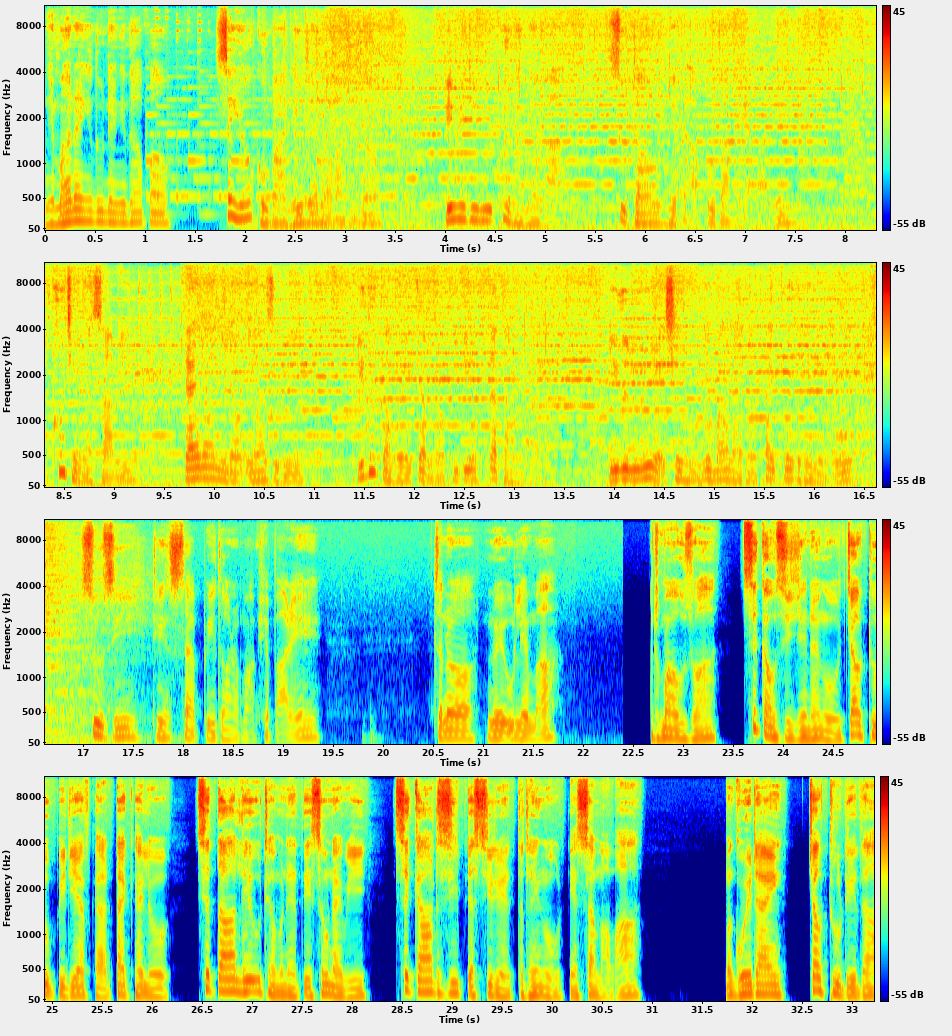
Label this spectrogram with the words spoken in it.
မြန်မာနိုင်ငံသူနိုင်ငံသားအပေါင်းစိတ်ရောကိုယ်ပါငြိမ်းချမ်းကြပါစေကြောင်း PPTV ဖွဲ့သားများကဆုတောင်းမေတ္တာပို့သလိုက်ရပါတယ်။အခုချိန်ကစပြီးတိုင်းသားညီနောင်အင်အားစုတွေပြည်သူ့ကာကွယ်ရေးတပ်မတော် PDF တပ်သားတွေနဲ့ပြည်သူလူထုရဲ့အချိန်ဟုန်မြင့်မားလာသောတိုက်ပွဲသတင်းတွေကိုစုစည်းတင်ဆက်ပေးသွားတော့မှာဖြစ်ပါတယ်။ကျွန်တော်ຫນွေဦးလင်းပါပထမဦးစွာစစ်ကောင်စီရင်တန်းကိုကြောက်ထု PDF ကတိုက်ခိုက်လို့စစ်သား၄ဦးထံမှတေဆုံးနိုင်ပြီး စစ်ကားတစ်စီးပျက်စီးတဲ့သတင်းကိုတင်ဆက်မှာပါ။မကွေးတိုင်းကြောက်ထုဒေသ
